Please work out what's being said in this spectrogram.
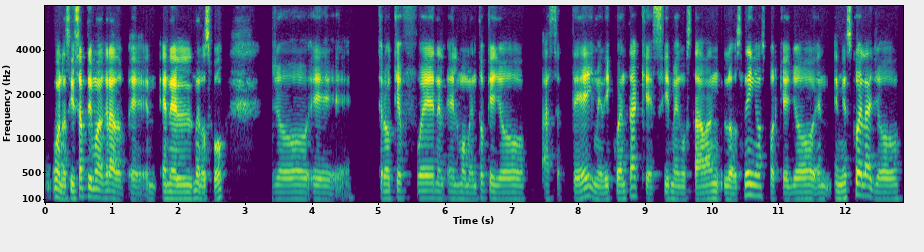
bueno, sí, séptimo grado eh, en, en el middle school. Yo eh, creo que fue en el, el momento que yo acepté y me di cuenta que sí me gustaban los niños, porque yo en, en mi escuela yo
